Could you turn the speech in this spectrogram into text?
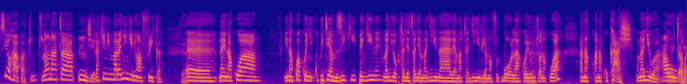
Sio hapa tu. Tunaona hata nje lakini mara nyingi ni waafrika Yeah. eh, na inakuwa inakuwa kwenye kupitia mziki pengine. Unajua kutaja taja majina yale ya matajiri ya mafutbola kwa hiyo mtu anakuwa ana- anakukash. Unajua au kama-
